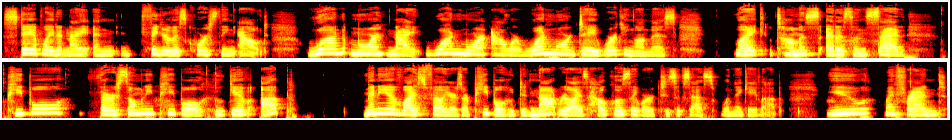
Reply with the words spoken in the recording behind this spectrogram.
stay up late at night and figure this course thing out. One more night, one more hour, one more day working on this. Like Thomas Edison said, people, there are so many people who give up. Many of life's failures are people who did not realize how close they were to success when they gave up. You, my friend,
